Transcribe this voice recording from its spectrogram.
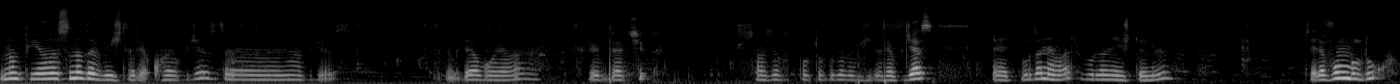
Bunun piyanosuna da bir işler yap- yapacağız da ne yapacağız? Bir daha boyala. Şuraya bir daha çık. Şu sahte futbol topuyla da bir şeyler yapacağız. Evet burada ne var? Burada ne iş dönüyor? Telefon bulduk.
